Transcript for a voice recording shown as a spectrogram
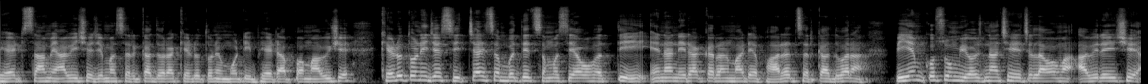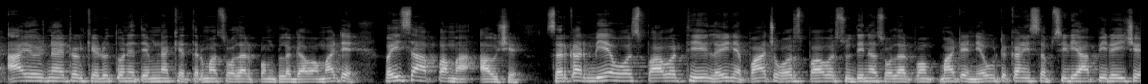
ભેટ સામે આવી છે, જેમાં સરકાર દ્વારા ખેડૂતોને મોટી ભેટ આપવામાં આવી છે. ખેડૂતોની જે સિંચાઈ સંબંધિત સમસ્યાઓ હતી, એના નિરાકરણ માટે ભારત સરકાર દ્વારા પીએમ કુસુમ યોજના છે એ ચલાવવામાં આવી રહી છે. આ યોજના હેઠળ ખેડૂતોને તેમના ખેતરમાં સોલાર પંપ લગાવવા માટે પૈસા આપવામાં આવશે. સરકાર બે હોર્સ પાવરથી લઈને પાંચ હોર્સ પાવર સુધીના સોલાર પંપ માટે નેવું ટકાની સબસિડી આપી રહી છે.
